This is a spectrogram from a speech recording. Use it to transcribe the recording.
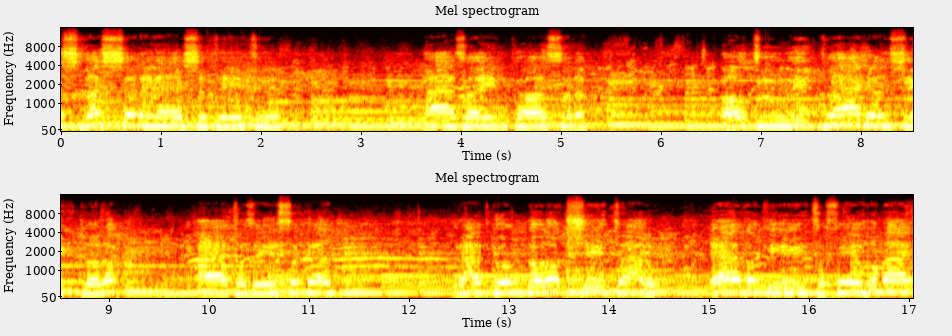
most lassan elsötétül, házaink alszanak, autóink lágyan siklanak, át az éjszakán, rád gondolok, sétálok, elvakít a félhomály.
